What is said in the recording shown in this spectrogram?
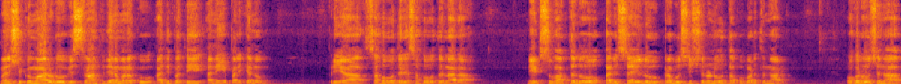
మనిషి కుమారుడు విశ్రాంతి దినమునకు అధిపతి అని పలికెను. ప్రియ సహోదరి సహోదరులారా నేటి సువార్తలో పరిశైలు ప్రభు శిష్యులను తప్పుపడుతున్నారు ఒక రోజున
